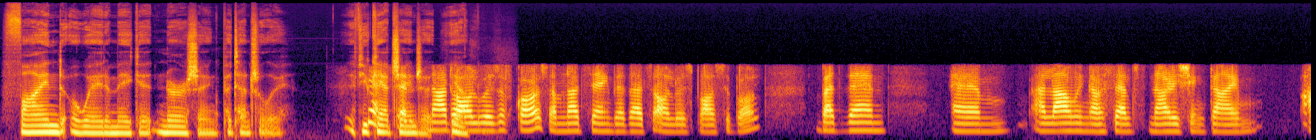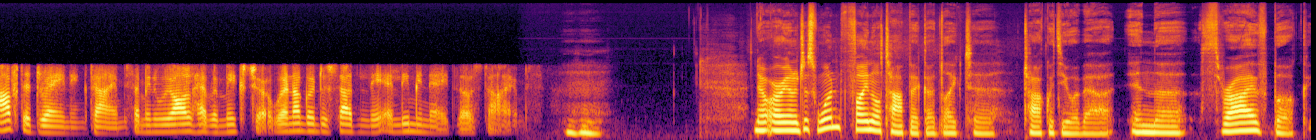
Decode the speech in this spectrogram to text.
find a way to make it nourishing potentially, if you yes, can't change it. Not yeah. always, of course. I'm not saying that that's always possible, but then um, allowing ourselves nourishing time after draining times. I mean, we all have a mixture. We're not going to suddenly eliminate those times. Mm-hmm. Now, Arianna, just one final topic I'd like to talk with you about. In the Thrive book,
